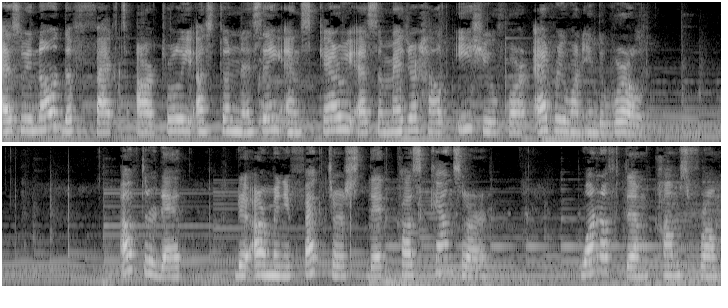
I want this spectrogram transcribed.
As we know, the facts are truly astonishing and scary as a major health issue for everyone in the world. After that, there are many factors that cause cancer. One of them comes from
